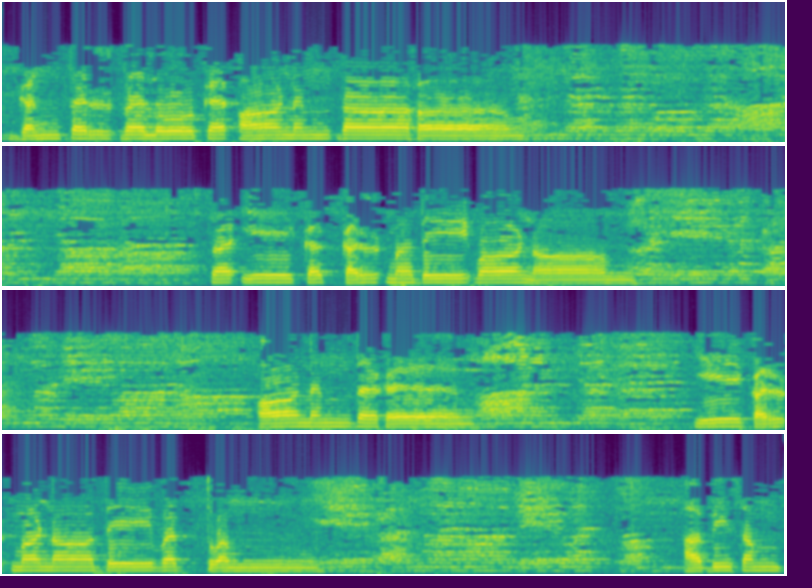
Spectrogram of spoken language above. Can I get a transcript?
तम् गन्धर्वलोक आनन्दाः स एकः कर्मदेवानाम् आनन्दः ये कर्मणा देवत्वम् अभिसम्पद्यन्ते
